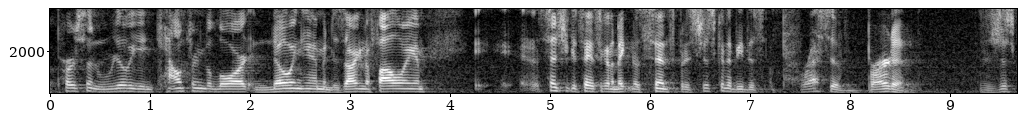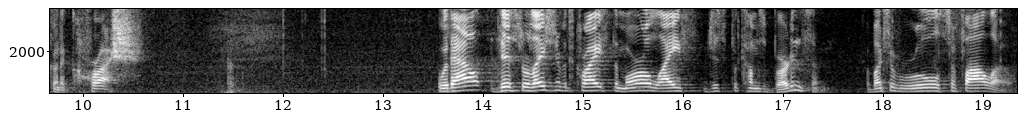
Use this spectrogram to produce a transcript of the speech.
a person really encountering the Lord and knowing Him and desiring to follow Him, in essentially you could say it's going to make no sense, but it's just going to be this oppressive burden that is just going to crush. Without this relationship with Christ, the moral life just becomes burdensome. A bunch of rules to follow.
